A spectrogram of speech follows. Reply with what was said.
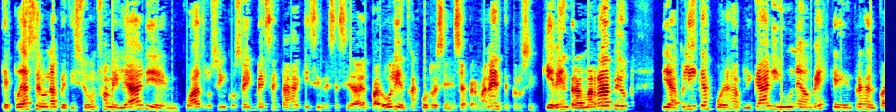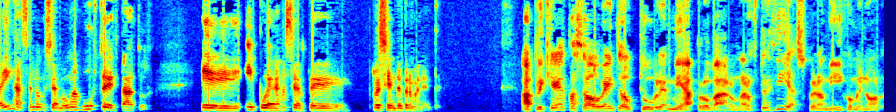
te puede hacer una petición familiar y en cuatro, cinco, seis meses estás aquí sin necesidad del parol y entras con residencia permanente. Pero si quieres entrar más rápido y aplicas, puedes aplicar y una vez que entras al país, haces lo que se llama un ajuste de estatus eh, y puedes hacerte residente permanente. Apliqué el pasado 20 de octubre, me aprobaron a los tres días, pero a mi hijo menor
